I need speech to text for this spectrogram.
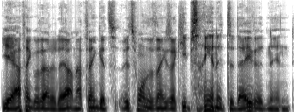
Yeah, I think without a doubt, and I think it's it's one of the things I keep saying it to David and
